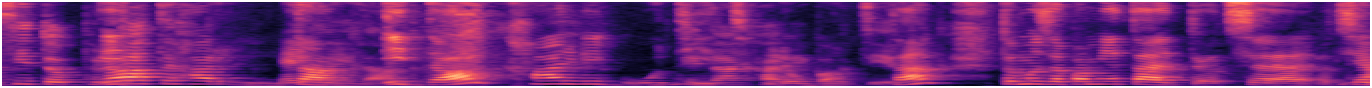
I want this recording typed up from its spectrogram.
sitte og prate her lenge Так, і так har vi god І tid, так har vi Люба. Так? Тому запам'ятайте оце, оцей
